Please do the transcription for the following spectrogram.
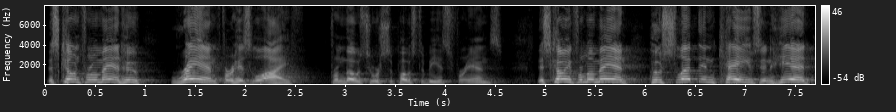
This coming from a man who ran for his life from those who were supposed to be his friends. This coming from a man who slept in caves and hid,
